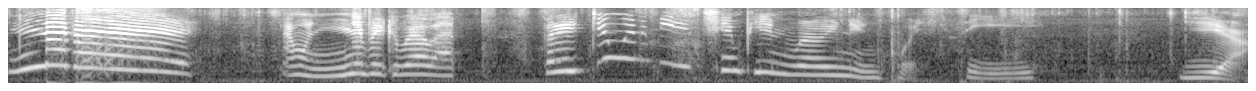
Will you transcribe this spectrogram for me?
Never! I will never grow up. But I do want to be a champion riding see? Yeah.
